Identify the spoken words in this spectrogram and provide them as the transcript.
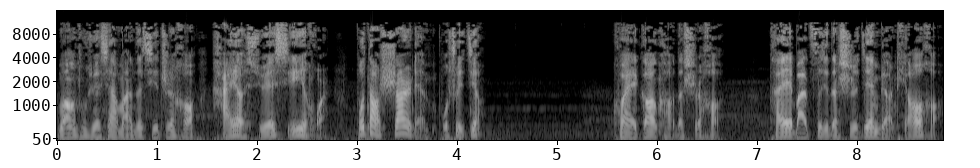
王同学下晚自习之后还要学习一会儿，不到十二点不睡觉。快高考的时候，他也把自己的时间表调好，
